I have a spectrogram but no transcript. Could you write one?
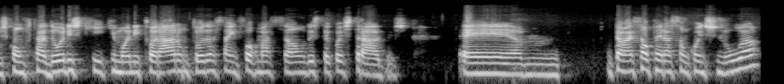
os computadores que, que, monitoraram toda essa informação dos sequestrados. então, essa operação continua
